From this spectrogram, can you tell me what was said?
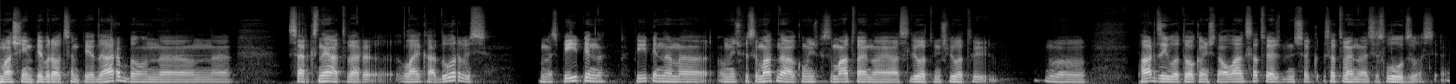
mašīnu, piebraucam pie darba, un, un sargs neatver laikā durvis, un mēs pīpina, pīpinam, un viņš pēc tam atnāk, un viņš pēc tam atvainojās ļoti, viņš ļoti uh, pārdzīvo to, ka viņš nav laiks atvērst, viņš atvainojas, es lūdzos. Ja.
